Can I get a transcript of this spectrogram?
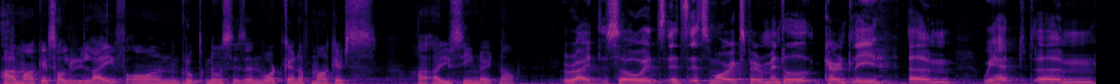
are markets already live on Group Gnosis, and what kind of markets are you seeing right now? Right. So it's it's it's more experimental currently. Um, we had um,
